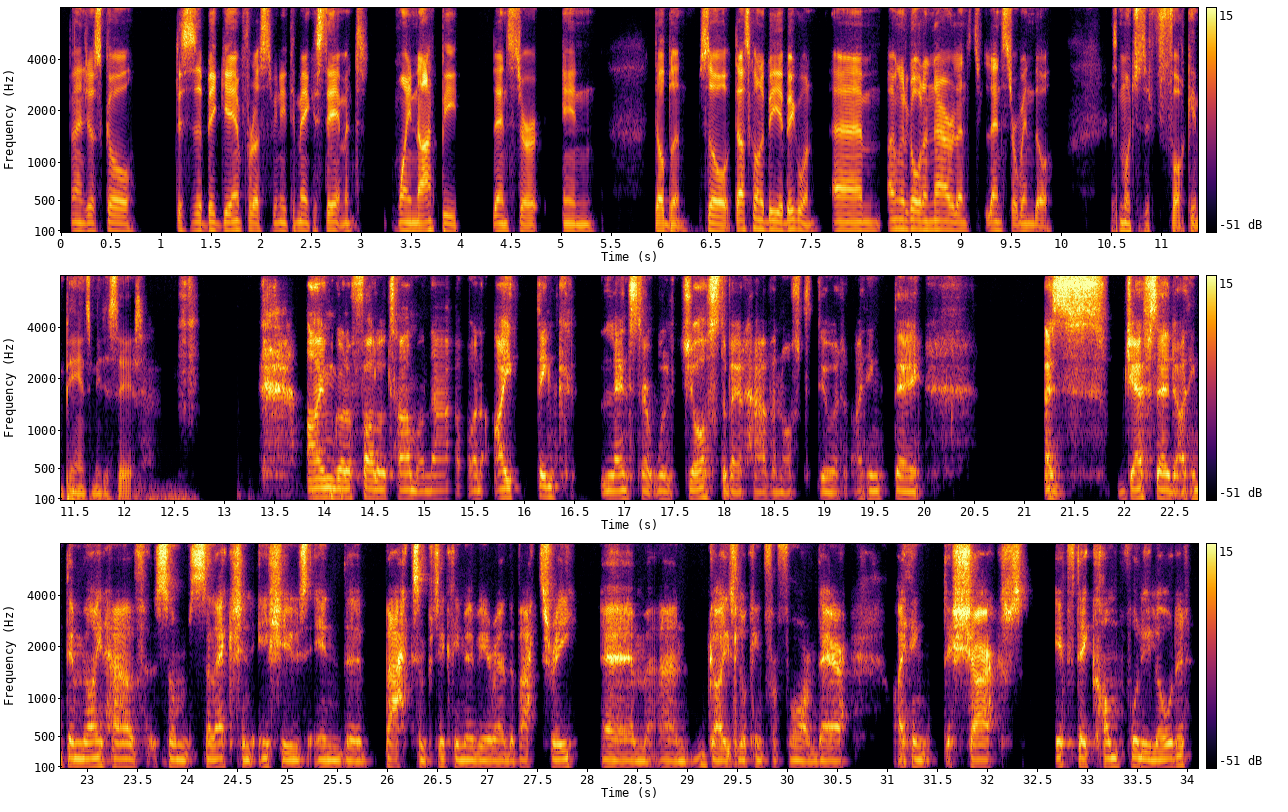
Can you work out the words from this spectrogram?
and just go, this is a big game for us. We need to make a statement. Why not beat Leinster in Dublin? So that's going to be a big one. Um, I'm going to go with a narrow Leinster window, as much as it fucking pains me to say it. I'm going to follow Tom on that one. I think Leinster will just about have enough to do it. I think they, as Jeff said, I think they might have some selection issues in the backs and particularly maybe around the back three um, and guys looking for form there. I think the Sharks, if they come fully loaded,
